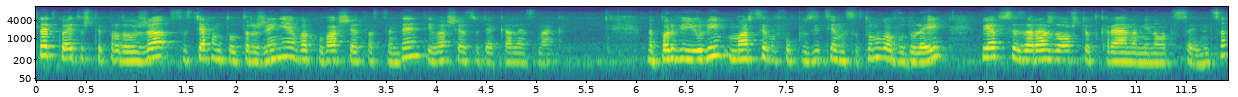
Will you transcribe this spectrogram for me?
след което ще продължа с тяхното отражение върху вашият асцендент и вашия зодиакален знак. На 1 юли Марс е в опозиция на Сатурн във Водолей, която се заражда още от края на миналата седмица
